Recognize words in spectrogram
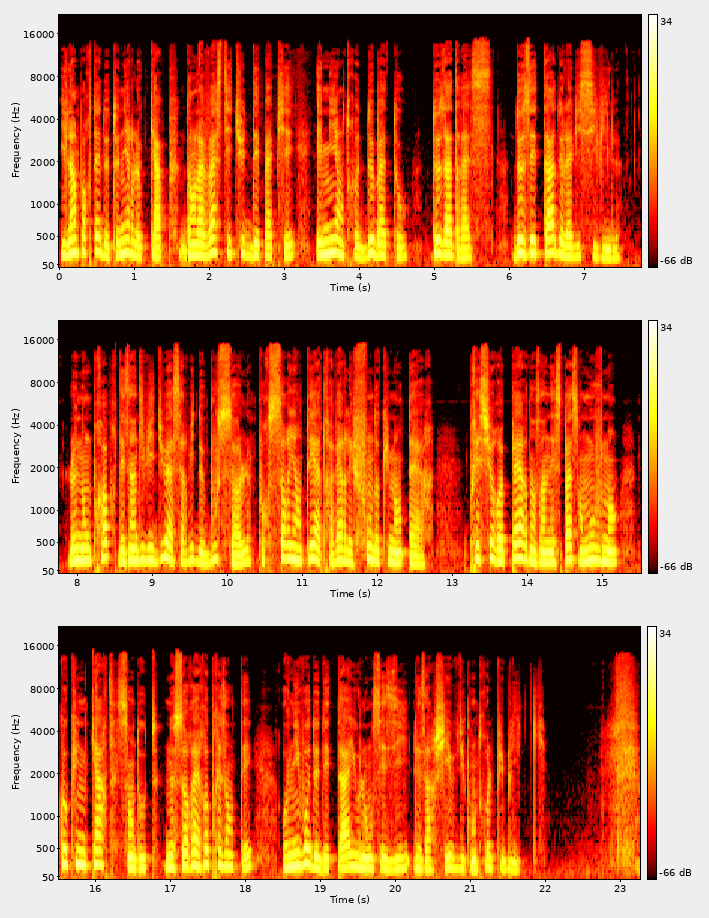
Il importait de tenir le cap dans la vastitude des papiers émis entre deux bateaux, deux adresses, deux états de la vie civile. Le nom propre des individus a servi de boussole pour s'orienter à travers les fonds documentaires, précieux repère dans un espace en mouvement qu'aucune carte, sans doute, ne saurait représenter au niveau de détail où l'on saisit les archives du contrôle public.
